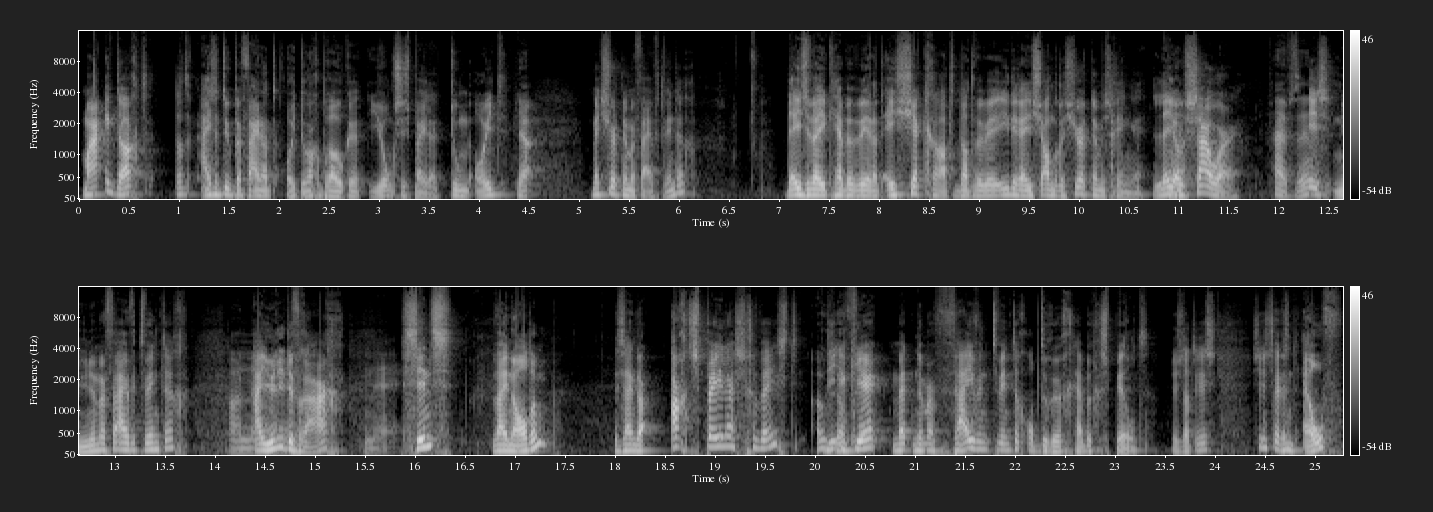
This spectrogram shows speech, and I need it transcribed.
Maar ik dacht, dat, hij is natuurlijk bij Feyenoord ooit doorgebroken. Jongste speler toen ooit. Ja. Met shirt nummer 25. Deze week hebben we weer dat échec gehad. Dat we weer iedereen andere shirtnummers gingen. Leo Ja. Sauer 25. is nu nummer 25. Oh, nee. Aan jullie de vraag. Nee. Sinds Wijnaldum zijn er acht spelers geweest Oh, die een keer met nummer 25 op de rug hebben gespeeld. Dus dat is sinds 2011.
